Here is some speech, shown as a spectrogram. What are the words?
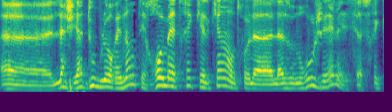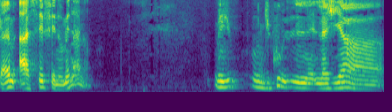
euh, la GIA doublerait Nantes et remettrait quelqu'un entre la, la zone rouge et elle ça serait quand même assez phénoménal. Mais du coup, la GIA,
